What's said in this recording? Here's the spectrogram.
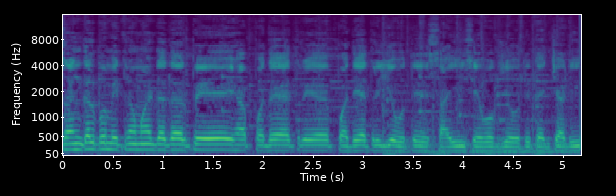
संकल्प मित्र मंडळातर्फे ह्या पदयात्रे पदयात्री जे होते साई सेवक जे होते त्यांच्यासाठी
